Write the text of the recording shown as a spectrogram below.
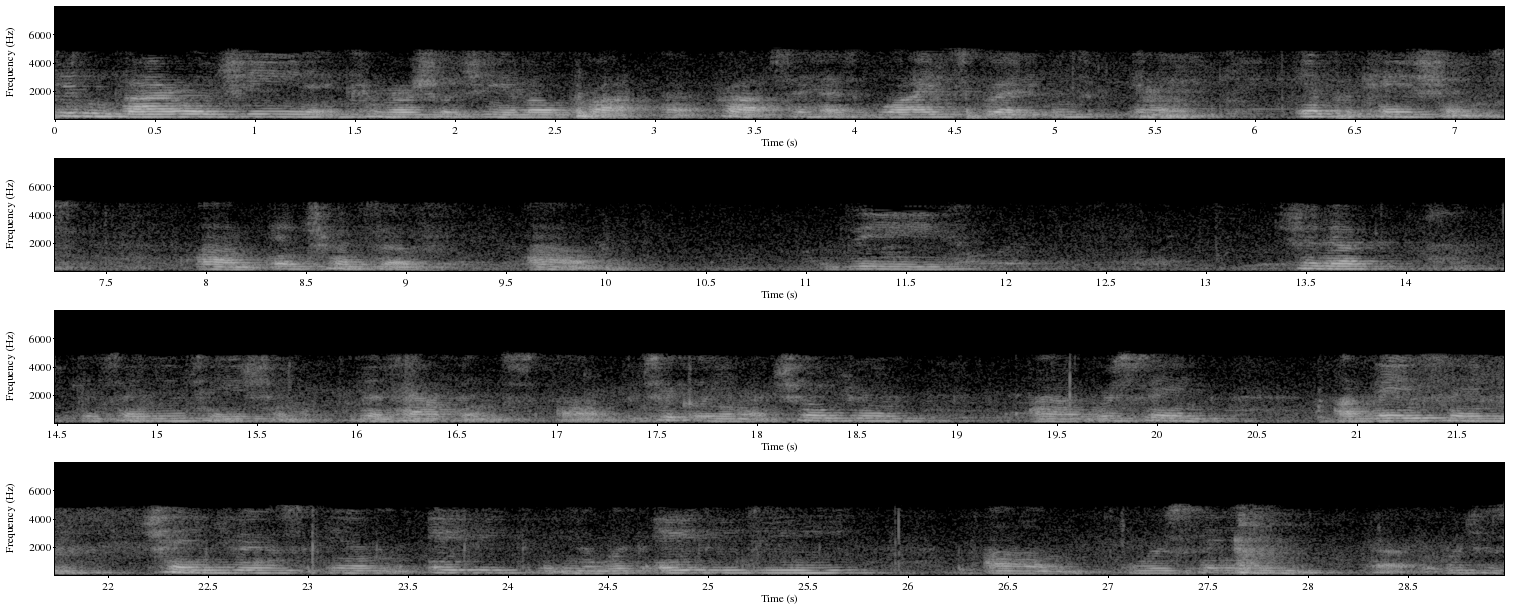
hidden viral gene in commercial GMO uh, crops that has widespread in, implications um, in terms of um, the genetic mutation that happens, uh, particularly in our children. Uh, we're seeing amazing changes in AD, you know, with ADD. Um, we're seeing, uh, which is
